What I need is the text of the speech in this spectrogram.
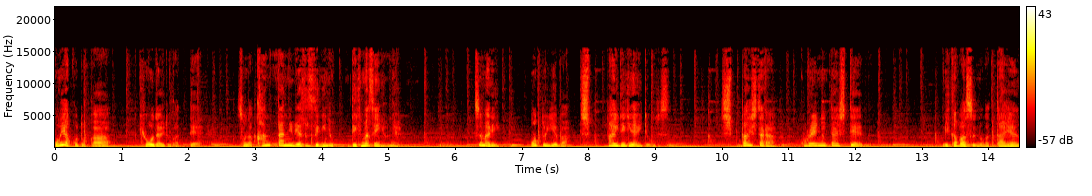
親子とか兄弟とかってそんな簡単に離脱できできませんよね。つまりもっと言えば失敗できないということです。失敗したらこれに対してリカバーするのが大変、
